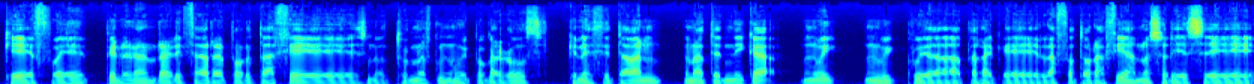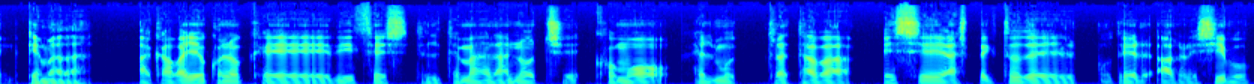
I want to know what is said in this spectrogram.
que fue pionero en realizar reportajes nocturnos con muy poca luz, que necesitaban una técnica muy, muy cuidada para que la fotografía no saliese quemada. A caballo con lo que dices del tema de la noche, cómo Helmut trataba ese aspecto del poder agresivo.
